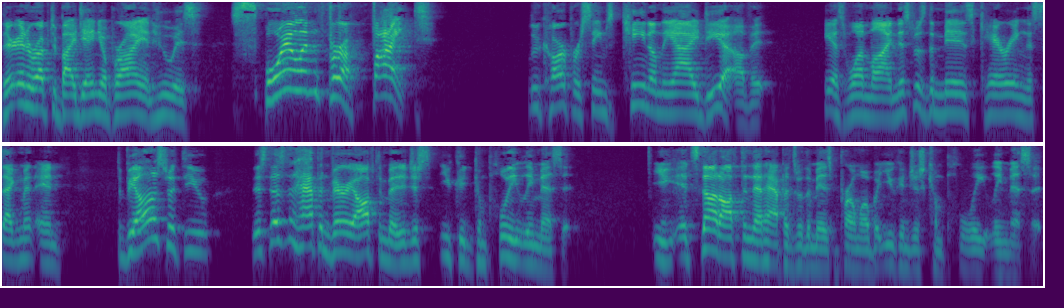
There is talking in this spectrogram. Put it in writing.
They're interrupted by Daniel Bryan, who is spoiling for a fight. Luke Harper seems keen on the idea of it. He has one line. This was the Miz carrying the segment, and to be honest with you, this doesn't happen very often, but it just you could completely miss it. You, it's not often that happens with a Miz promo, but you can just completely miss it.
